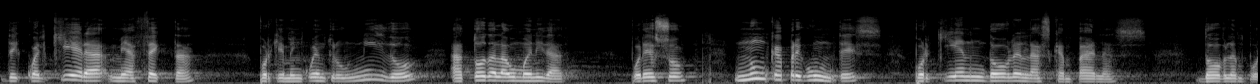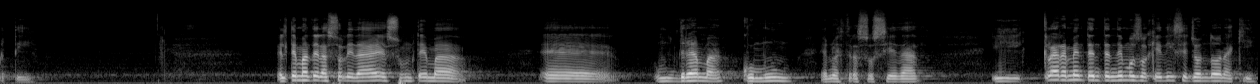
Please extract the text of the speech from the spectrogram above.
de cualquiera me afecta porque me encuentro unido a toda la humanidad. Por eso, nunca preguntes por quién doblan las campanas, doblan por ti. El tema de la soledad es un tema, eh, un drama común en nuestra sociedad. Y claramente entendemos lo que dice John Donne aquí.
